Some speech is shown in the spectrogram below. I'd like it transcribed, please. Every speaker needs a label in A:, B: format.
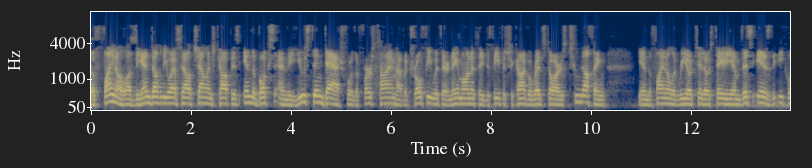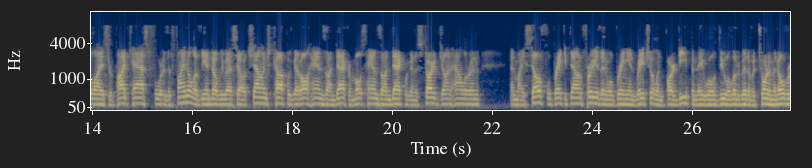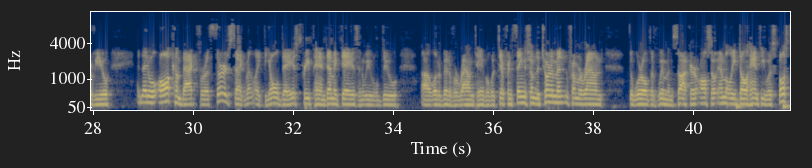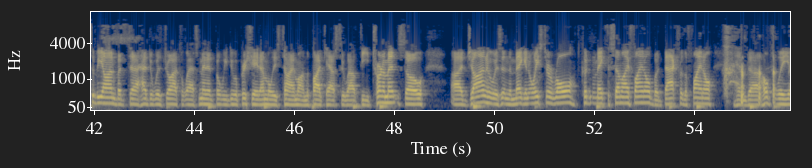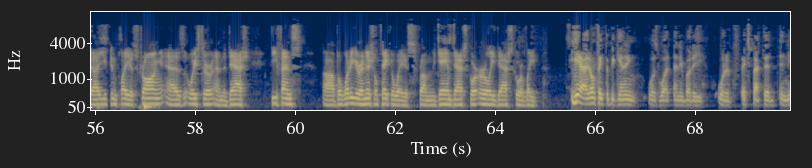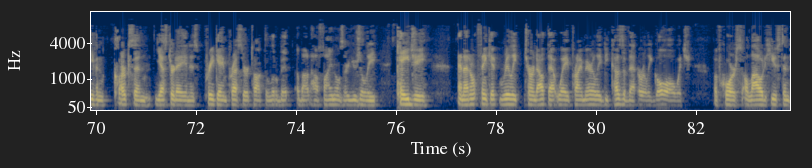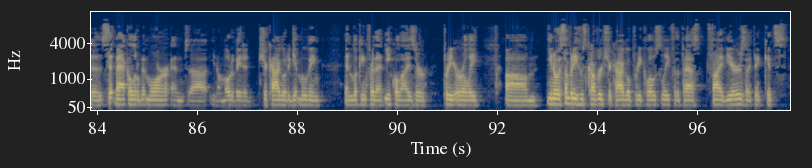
A: The final of the NWSL Challenge Cup is in the books and the Houston Dash for the first time have a trophy with their name on it. They defeat the Chicago Red Stars 2-0 in the final at Rio Tinto Stadium. This is the Equalizer podcast for the final of the NWSL Challenge Cup. We've got all hands on deck or most hands on deck. We're going to start John Halloran and myself will break it down for you. Then we'll bring in Rachael and Pardeep and they will do a little bit of a tournament overview. And then we'll all come back for a third segment, like the old days, pre-pandemic days, and we will do a little bit of a roundtable with different things from the tournament and from around the world of women's soccer. Also, Emily Dulhanty was supposed to be on, but uh, had to withdraw at the last minute. But we do appreciate Emily's time on the podcast throughout the tournament. So uh, John, who was in the Megan Oyster role, couldn't make the semifinal, but back for the final. And uh, hopefully uh, you can play as strong as Oyster and the Dash defense. Uh, but what are your initial takeaways from the game? Dash score early, Dash score late.
B: Yeah, I don't think the beginning was what anybody would have expected. And even Clarkson yesterday in his pregame presser talked a little bit about how finals are usually cagey and I don't think it really turned out that way primarily because of that early goal, which of course allowed Houston to sit back a little bit more and, uh, you know, motivated Chicago to get moving and looking for that equalizer pretty early. Um, you know, as somebody who's covered Chicago pretty closely for the past five years, I think it's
